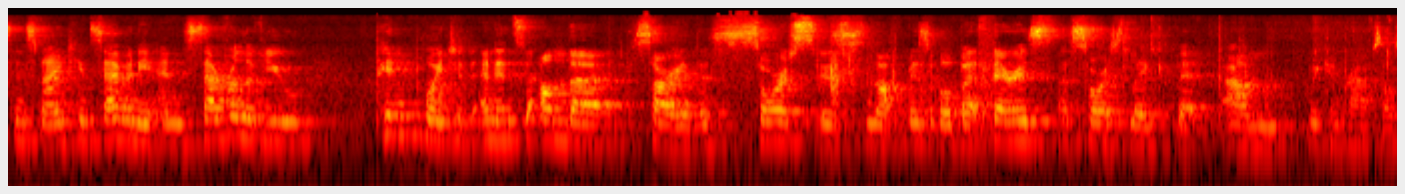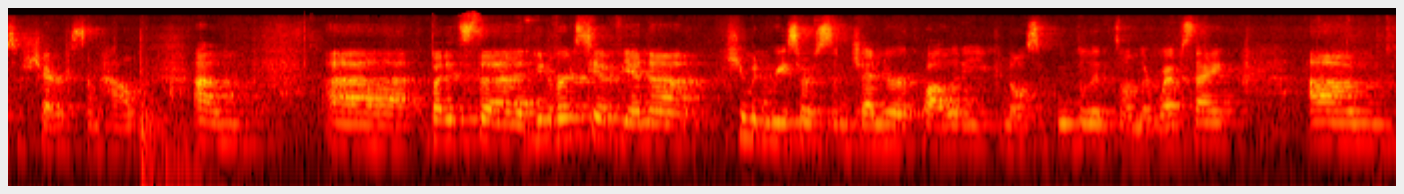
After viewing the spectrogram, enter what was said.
since 1970, and several of you pinpointed, and it's on the, sorry, the source is not visible, but there is a source link that um, we can perhaps also share somehow. Um, uh, but it's the University of Vienna Human Resources and Gender Equality. You can also Google it, it's on their website. Um,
